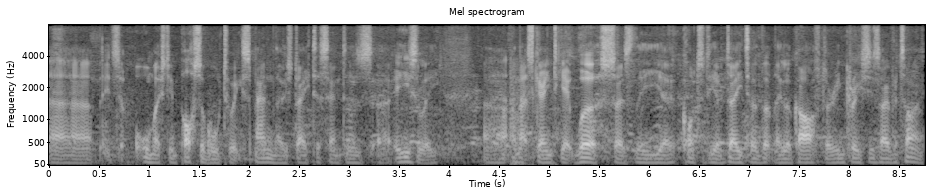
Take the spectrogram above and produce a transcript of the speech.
uh, it's almost impossible to expand those data centres uh, easily uh, and that's going to get worse as the quantity of data that they look after increases over time.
